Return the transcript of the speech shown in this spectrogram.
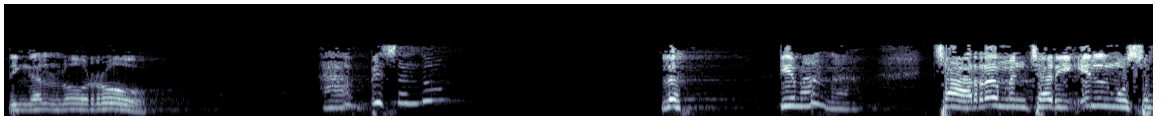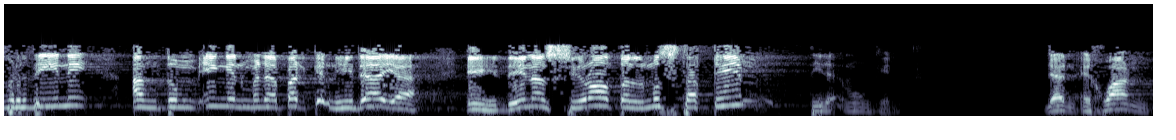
tinggal loro. Habis antum. Loh, gimana? Cara mencari ilmu seperti ini, antum ingin mendapatkan hidayah, ihdinas siratal mustaqim, tidak mungkin. Dan ikhwan,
